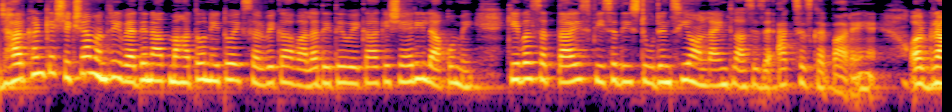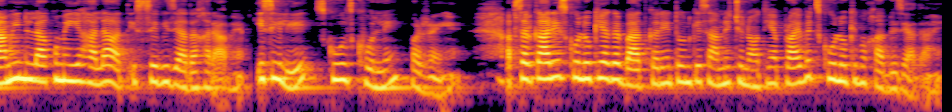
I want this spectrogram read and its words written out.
झारखंड के शिक्षा मंत्री वैद्यनाथ महतो ने तो एक सर्वे का हवाला देते हुए कहा कि शहरी इलाकों में केवल 27 फ़ीसदी स्टूडेंट्स ही ऑनलाइन क्लासेस एक्सेस कर पा रहे हैं और ग्रामीण इलाकों में ये हालात इससे भी ज़्यादा खराब हैं। इसीलिए स्कूल्स खोलने पड़ रहे हैं। अब सरकारी स्कूलों की अगर बात करें तो उनके सामने चुनौतियाँ प्राइवेट स्कूलों के मुकाबले ज़्यादा हैं।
